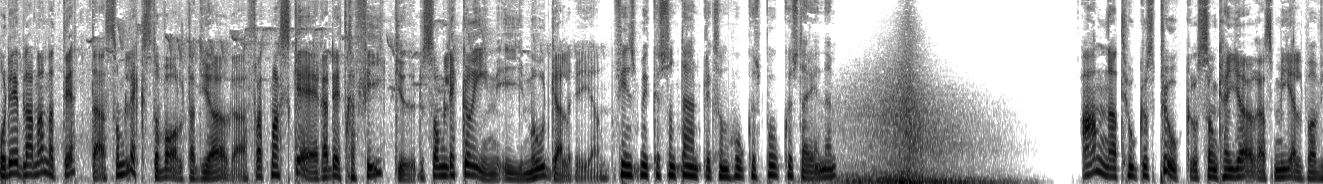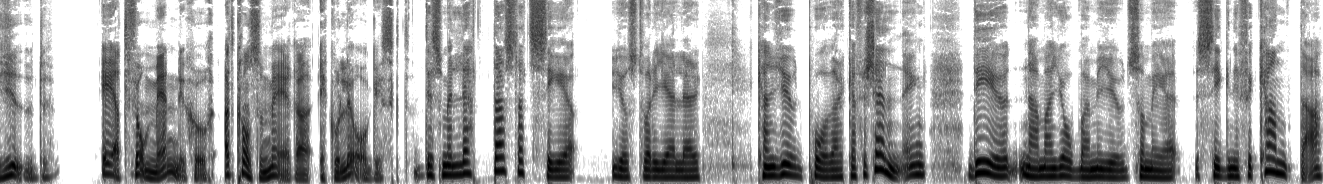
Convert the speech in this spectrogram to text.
Och det är bland annat detta som Lexter valt att göra för att maskera det trafikljud som läcker in i Modgallerian. Det finns mycket sånt där liksom hokus pokus där inne. Annat hokus pokus som kan göras med hjälp av ljud är att få människor att konsumera ekologiskt. Det som är lättast att se just vad det gäller kan ljud påverka försäljning? Det är ju när man jobbar med ljud som är signifikanta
